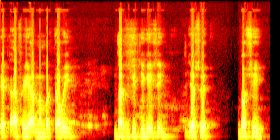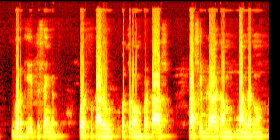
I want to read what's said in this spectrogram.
ਇੱਕ ਐਫਆਈਆਰ ਨੰਬਰ 24 ਦਰਜ ਕੀਤੀ ਗਈ ਸੀ, ਜਿਸ ਵਿੱਚ ਦੋਸ਼ੀ ਗੁਰਕੀਰਤ ਸਿੰਘ ਉਰਫ ਕਾਲੂ, ਪੁੱਤਰ ਓਮ ਪ੍ਰਕਾਸ਼ ਵਾਸੀ ਬਡਾਲਗਮ ਬਾਂਗਰ ਨੂੰ,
